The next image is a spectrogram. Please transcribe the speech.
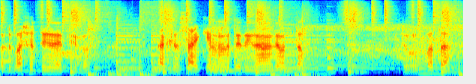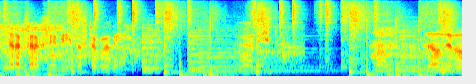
পরে বাসার দিকে যাইতে রাখছে সাইকেল হলে তো জানাতে পারতাম তো কথা চেরাক রাখছে সে দেখি চেষ্টা করে দেখি হুম যাও দেবো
